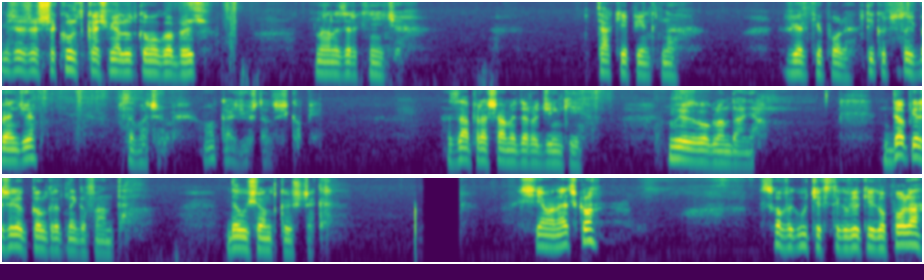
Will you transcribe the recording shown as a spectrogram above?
Myślę, że jeszcze kurtka śmialutko mogła być. No ale zerknijcie. Takie piękne, wielkie pole. Tylko czy coś będzie? Zobaczymy. O, Kaziu już tam coś kopie. Zapraszamy do rodzinki. Miłego oglądania. Do pierwszego konkretnego fanta. Do usiądku już czeka. Siemaneczko. Sławek uciekł z tego wielkiego pola.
